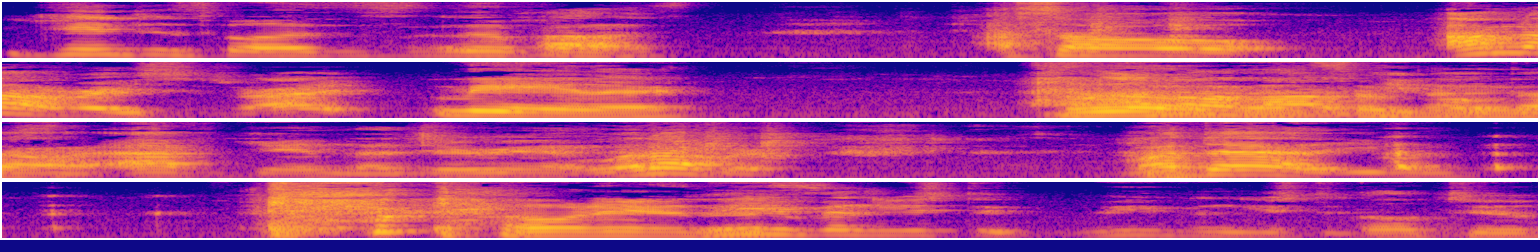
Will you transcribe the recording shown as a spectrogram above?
you can't just pause. This is the Pause. so I'm not racist, right? Me either. I know a lot of people that are African, Nigerian, whatever. My dad even We this. even used to we even used to go to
